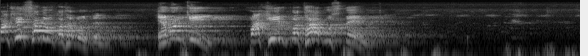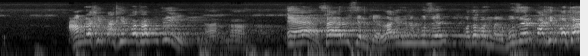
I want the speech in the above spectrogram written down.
পাখির সাথেও কথা বলতেন। এমনকি পাখির কথা বুঝতেন। আমরা কি পাখির কথা বুঝি? হ্যাঁ স্যার হইছেন কে? লাগে যেন বুঝেন। বুঝেন পাখির কথা?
